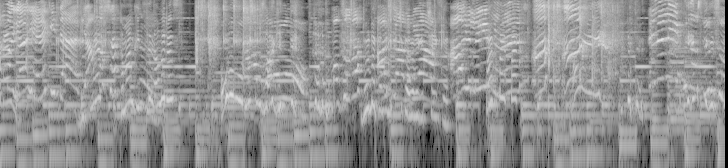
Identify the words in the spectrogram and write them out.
ama yere gider. Gitmez. Tamam gitsin alırız. Oo nasıl uzağa gitti. Motoru. Dur bakalım bu küçük araba gidecek mi? Bak bak bak. Ay. Hepsi gitti.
